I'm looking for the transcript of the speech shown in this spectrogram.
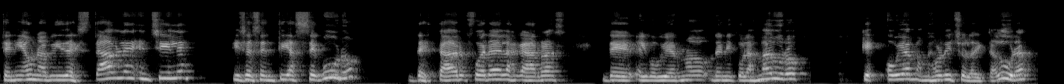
tenía una vida estable en Chile y se sentía seguro de estar fuera de las garras del gobierno de Nicolás Maduro, que obviamente, mejor dicho, la dictadura,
